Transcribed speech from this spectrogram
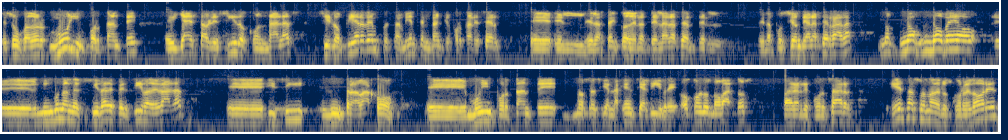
Es un jugador muy importante, eh, ya establecido con Dallas. Si lo pierden, pues también tendrán que fortalecer eh, el, el aspecto de la, del ala del- de la posición de ala cerrada. No, no, no veo eh, ninguna necesidad defensiva de Dallas y sí un trabajo eh, muy importante, no sé si en la agencia libre o con los novatos, para reforzar esa zona de los corredores,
